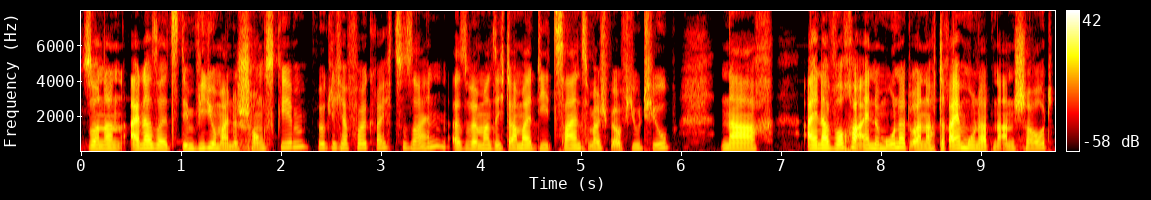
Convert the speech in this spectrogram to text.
sondern einerseits dem Video mal eine Chance geben, wirklich erfolgreich zu sein. Also wenn man sich da mal die Zahlen zum Beispiel auf YouTube nach einer Woche, einem Monat oder nach drei Monaten anschaut,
